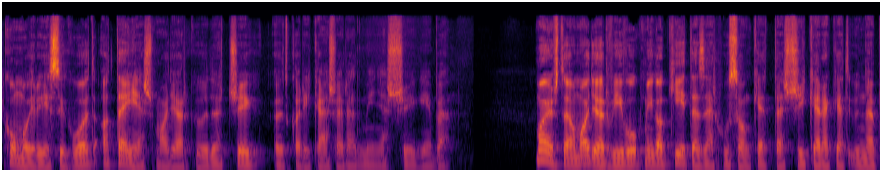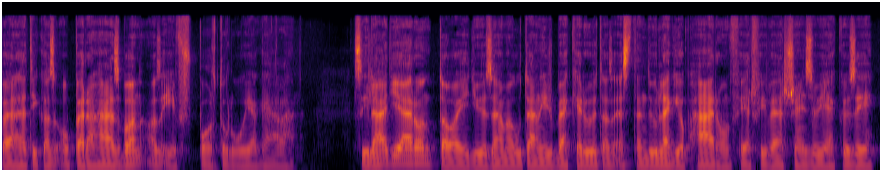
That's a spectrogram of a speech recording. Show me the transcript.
komoly részük volt a teljes magyar küldöttség ötkarikás eredményességében. Ma este a magyar vívók még a 2022-es sikereket ünnepelhetik az Operaházban az év sportolója gálán. Szilágyi Áron tavalyi győzelme után is bekerült az esztendő legjobb három férfi versenyzője közé.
